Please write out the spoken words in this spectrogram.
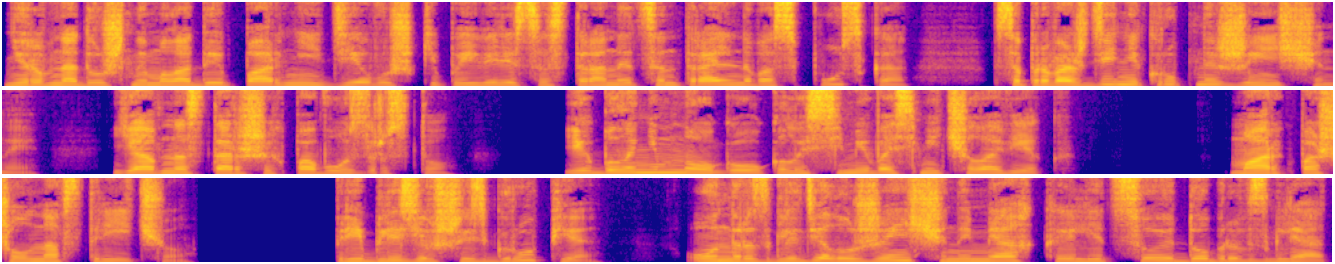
Неравнодушные молодые парни и девушки появились со стороны центрального спуска в сопровождении крупной женщины, явно старших по возрасту. Их было немного, около семи-восьми человек. Марк пошел навстречу. Приблизившись к группе, он разглядел у женщины мягкое лицо и добрый взгляд.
